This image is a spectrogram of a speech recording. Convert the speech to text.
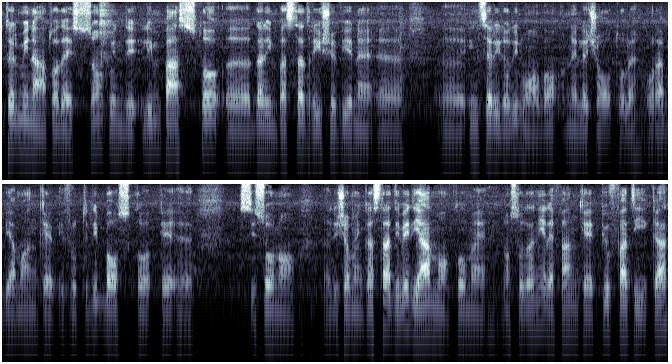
terminato adesso, quindi l'impasto eh, dall'impastatrice viene eh, eh, inserito di nuovo nelle ciotole. Ora abbiamo anche i frutti di bosco che eh, si sono eh, diciamo incastrati. Vediamo come il nostro Daniele fa anche più fatica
